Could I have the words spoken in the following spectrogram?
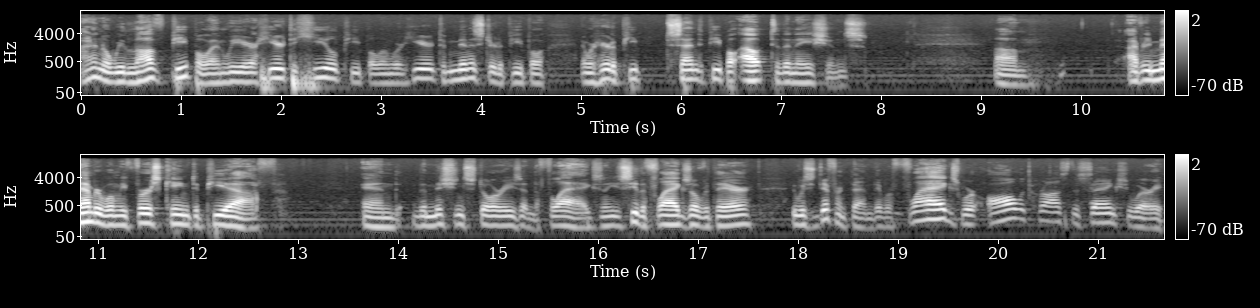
I don't know, we love people and we are here to heal people and we're here to minister to people and we're here to pe- send people out to the nations. Um, I remember when we first came to PF, and the mission stories and the flags. And you see the flags over there. It was different then. There were flags were all across the sanctuary.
